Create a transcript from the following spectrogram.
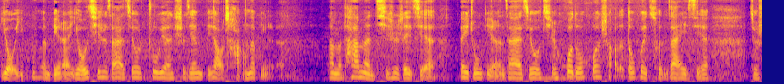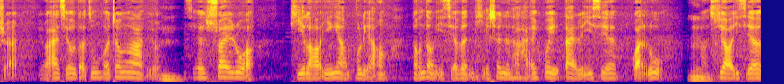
有一部分病人，尤其是在 ICU 住院时间比较长的病人。那么他们其实这些危重病人在 ICU 其实或多或少的都会存在一些，就是比如 ICU 的综合征啊，比如一些衰弱、疲劳、营养不良等等一些问题，甚至他还会带着一些管路，啊，需要一些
